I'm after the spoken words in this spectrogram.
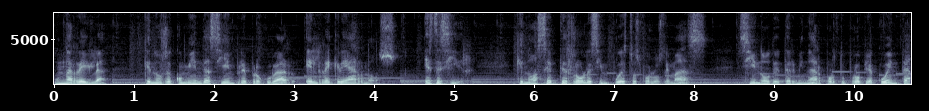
una regla que nos recomienda siempre procurar el recrearnos, es decir, que no aceptes roles impuestos por los demás, sino determinar por tu propia cuenta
